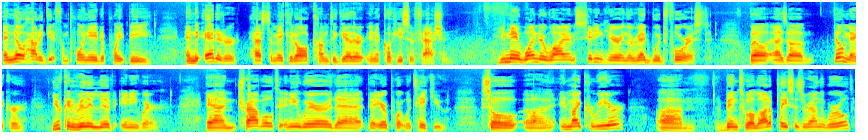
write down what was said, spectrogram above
and know how to get from point A to point B and the editor has to make it all come together in a cohesive fashion. You may wonder why I'm sitting here in the redwood forest. Well, as a filmmaker, you can really live anywhere and travel to anywhere that the airport will take you. So uh, in my career, um, I've been to a lot of places around the world,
